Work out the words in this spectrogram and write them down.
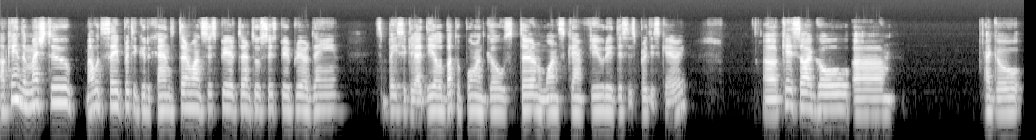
Okay, in the match two, I would say pretty good hand. Turn one Swiftspear, turn two Swiftspear Preordain. It's basically ideal, but opponent goes turn one Scam Fury. This is pretty scary. Okay, so I go um, I go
